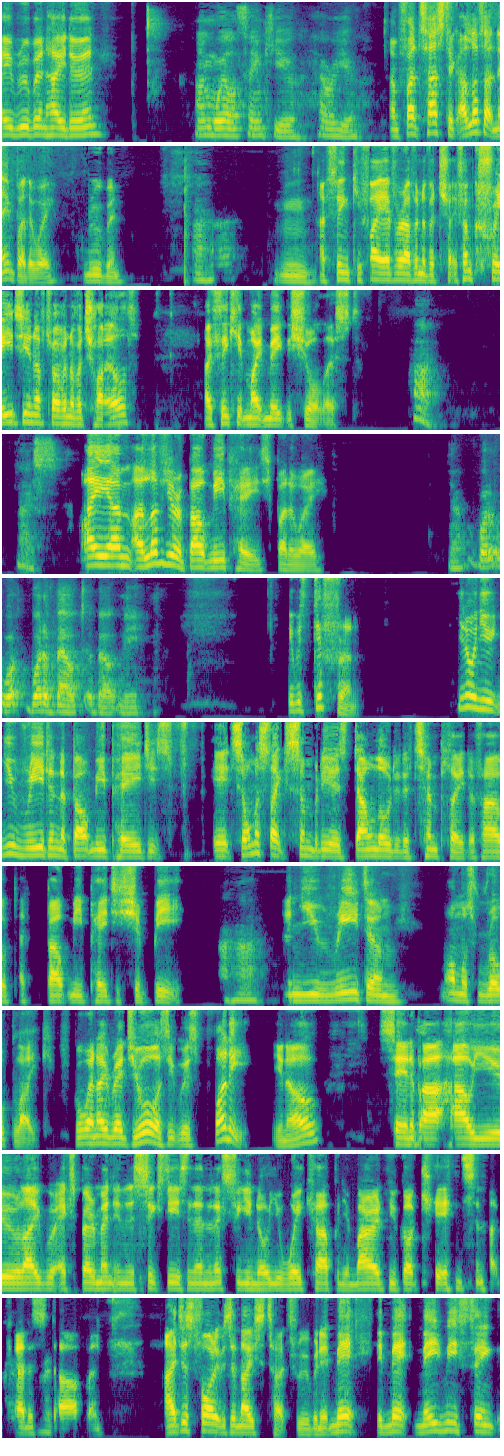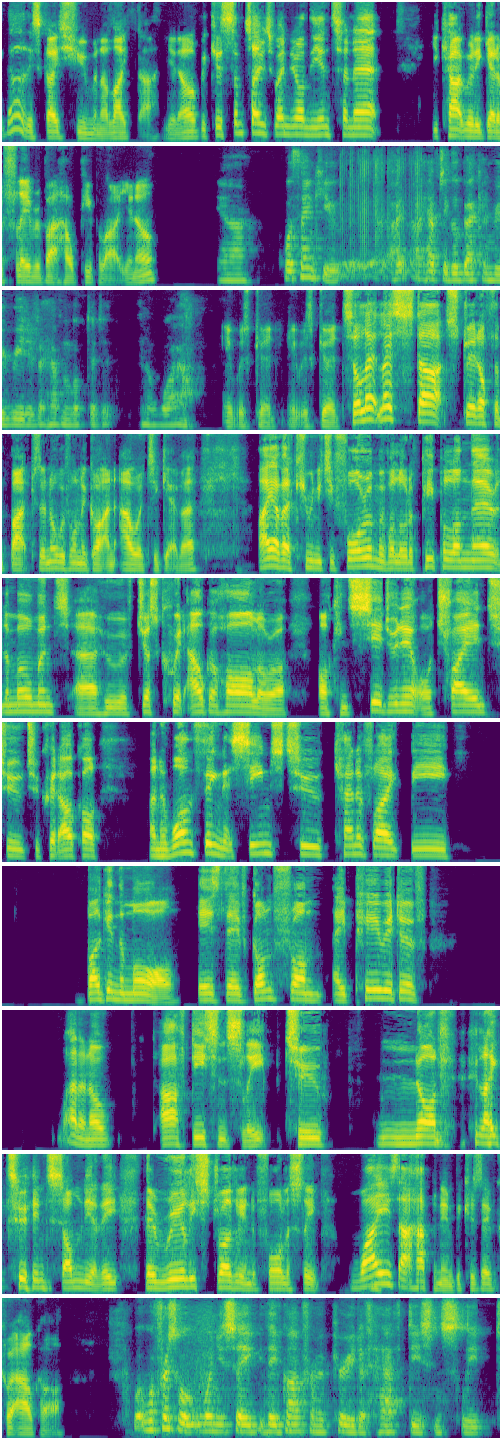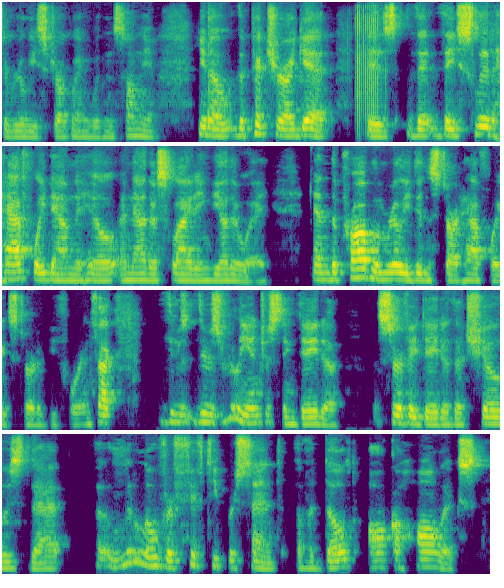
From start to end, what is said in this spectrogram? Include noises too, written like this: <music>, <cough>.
Hey, Rubin, how you doing? I'm well, thank you. How are you? I'm fantastic. I love that name, by the way, Rubin. Uh-huh. Mm, I think if I ever have another, child, if I'm crazy enough to have another child, I think it might make the shortlist. Huh. Nice. I um I love your about me page, by the way. Yeah. What what what about about me? It was different. You know, when you you read an about me page, it's it's almost like somebody has downloaded a template of how about me pages should be, uh-huh. and you read them almost rote like. But when I read yours, it was funny. You know, saying about how you like were experimenting in the 60s and then the next thing you know you wake up and you're married and you've got <laughs> kids and that kind of stuff. And i just thought it was a nice touch rubin. It made it made, made me think oh this guy's human. I like that you know? Because sometimes when you're on the internet you can't really get a flavor about how people are you know yeah. Well thank you. I, I have to go back and reread it. I haven't looked at it in a while. It was good. It was good. So let, let's start straight off the bat because i know we've only got an hour together. I have a community forum with a lot of people on there at the moment uh, who have just quit alcohol or are considering it or trying to to quit alcohol. And the one thing that seems to kind of like be bugging them all is they've gone from a period of I don't know half decent sleep to non <laughs> like to insomnia. They they're really struggling to fall asleep. Why is that happening? Because they've quit alcohol. Well, first of all, when you say they've gone from a period of half decent sleep to really struggling with insomnia, you know, the picture I get is that they slid halfway down the hill and now they're sliding the other way. And the problem really didn't start halfway, it started before. In fact, there's, there's really interesting data, survey data that shows that a little over 50% of adult alcoholics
